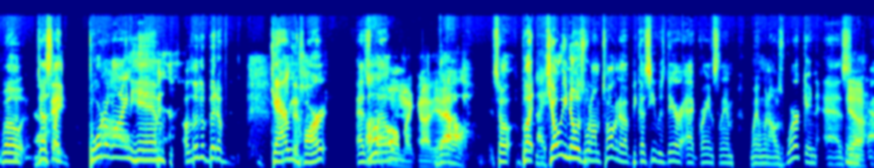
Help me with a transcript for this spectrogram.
well, just Hey. like borderline him, a little bit of Gary? Hart as Oh. well. Oh my god, yeah. Yeah. So, but Nice. Joey knows what I'm talking about because he was there at Grand Slam when when I was working as Yeah.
